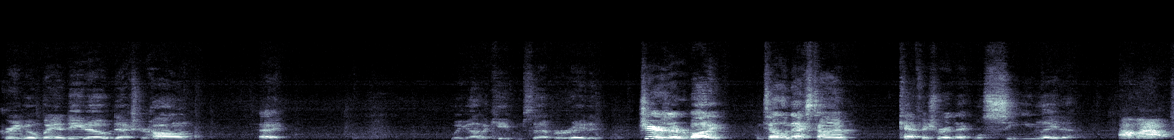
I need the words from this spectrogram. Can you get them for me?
Gringo Bandito, Dexter Holland. Hey, we got to keep them separated. Cheers, everybody. Until the next time, Catfish Redneck will see you later. I'm out.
